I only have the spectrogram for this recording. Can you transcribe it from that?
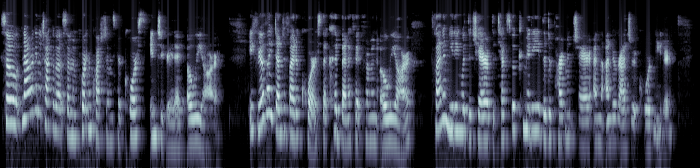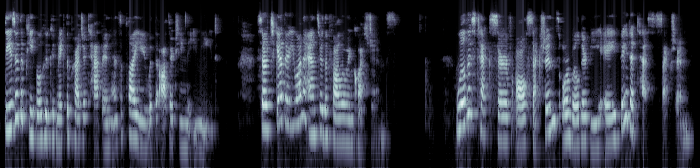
So now we're going to talk about some important questions for course integrated OER. If you have identified a course that could benefit from an OER, plan a meeting with the chair of the textbook committee, the department chair, and the undergraduate coordinator. These are the people who could make the project happen and supply you with the author team that you need. So together you want to answer the following questions. Will this text serve all sections or will there be a beta test section?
